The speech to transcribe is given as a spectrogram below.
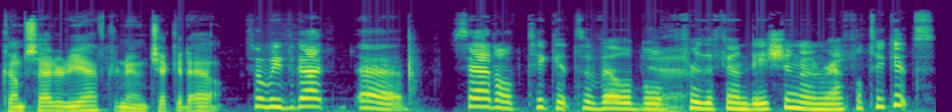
come Saturday afternoon, check it out. So we've got uh, saddle tickets available Yeah. for the foundation on raffle tickets.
